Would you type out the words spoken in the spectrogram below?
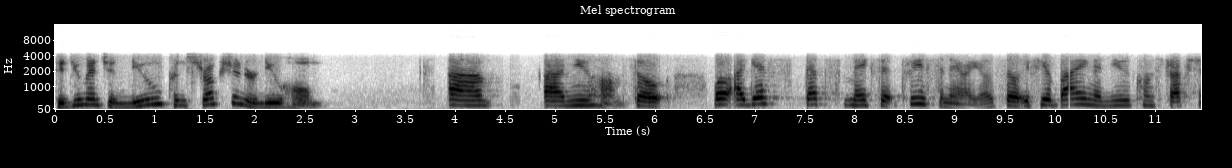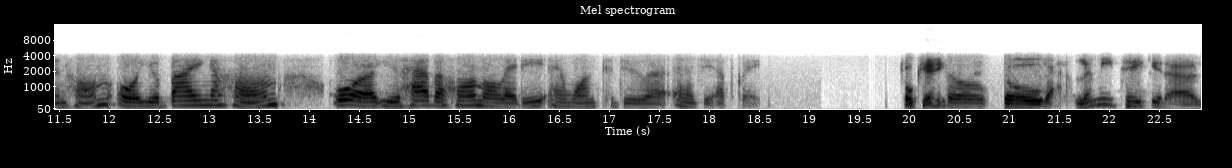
did you mention new construction or new home Um, a new home. So, well, I guess that makes it three scenarios. So, if you're buying a new construction home, or you're buying a home, or you have a home already and want to do an energy upgrade. Okay. So, so yeah. let me take it as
